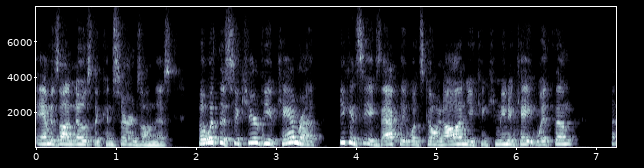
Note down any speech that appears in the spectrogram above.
Amazon knows the concerns on this. But with the secure view camera, you can see exactly what's going on. You can communicate with them. Uh,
